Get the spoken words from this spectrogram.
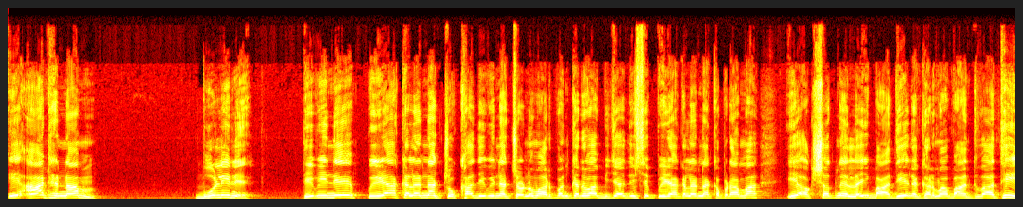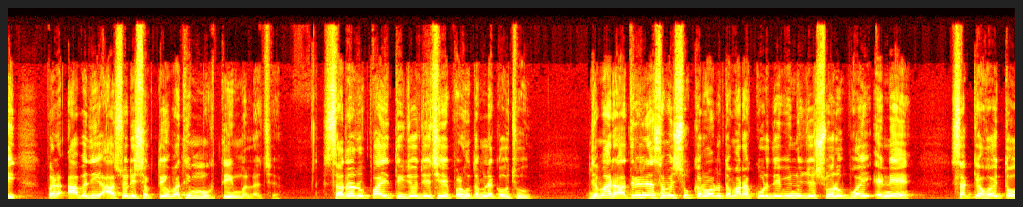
એ આઠ નામ બોલીને દેવીને પીળા કલરના ચોખા દેવીના ચરણોમાં અર્પણ કરવા, બીજા દિવસે પીળા કલરના કપડામાં એ અક્ષતને લઈ બાંધી અને ઘરમાં બાંધવાથી પણ આ બધી આસુરી શક્તિઓમાંથી મુક્તિ મળે છે. સરળ ઉપાય ત્રીજો જે છે, એ પણ હું તમને કહું છું. જેમાં રાત્રિના સમય શું કરવાનું? તમારા કુળદેવીનું જે સ્વરૂપ હોય, એને શક્ય હોય તો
